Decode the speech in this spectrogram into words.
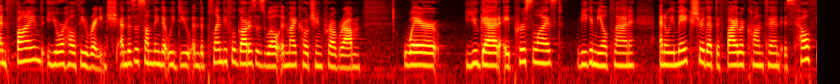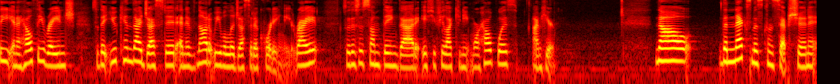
and find your healthy range. And this is something that we do in the Plantiful Goddess as well in my coaching program, where you get a personalized vegan meal plan and we make sure that the fiber content is healthy in a healthy range so that you can digest it. And if not, we will adjust it accordingly, right? So, this is something that if you feel like you need more help with, I'm here. Now, the next misconception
